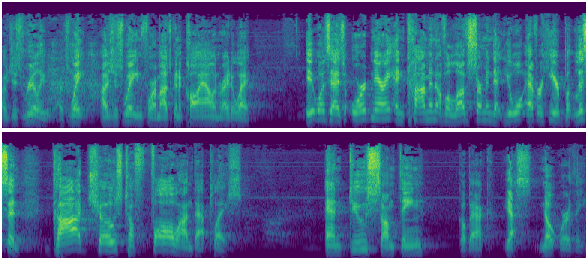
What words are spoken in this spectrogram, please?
I was just really, I was, wait, I was just waiting for him. I was going to call Alan right away. It was as ordinary and common of a love sermon that you will ever hear. But listen, God chose to fall on that place and do something, go back, yes, noteworthy.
